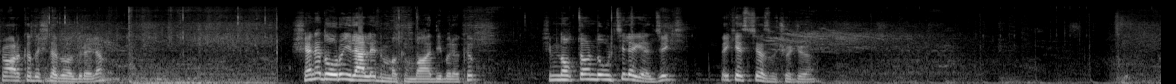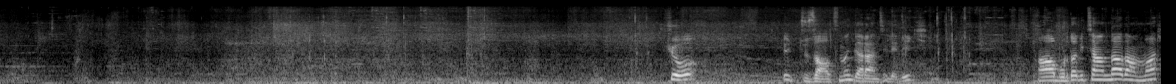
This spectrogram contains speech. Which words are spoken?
Şu arkadaşı da bir öldürelim. Shen'e doğru ilerledim bakın vadi bırakıp. Şimdi Nocturne da ultiyle gelecek. Ve keseceğiz bu çocuğu. Q 300 altını garantiledik. Ha burada bir tane daha adam var.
